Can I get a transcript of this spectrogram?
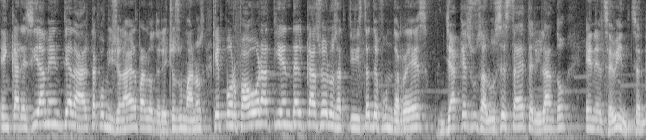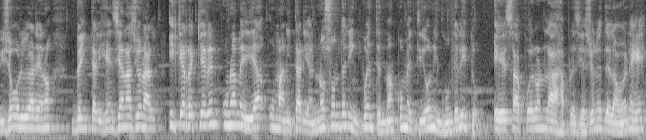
encarecidamente a la alta comisionada para los derechos humanos que por favor atienda el caso de los activistas de Fundarredes, ya que su salud se está deteriorando en el SEBIN, Servicio Bolivariano de Inteligencia Nacional, y que requieren una medida humanitaria. No son delincuentes, no han cometido ningún delito. Esas fueron las apreciaciones de la ONG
